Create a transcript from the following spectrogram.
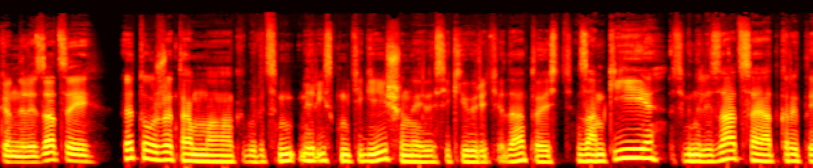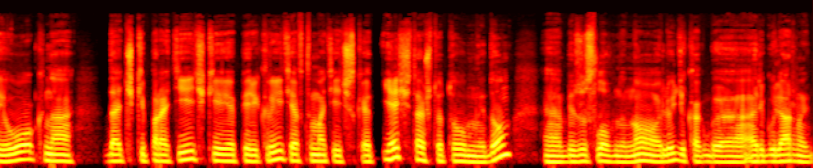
канализацией. Это уже там, а, как говорится, риск mitigation или security, да, то есть замки, сигнализация, открытые окна, датчики протечки, перекрытие автоматическое. Я считаю, что это умный дом, э, безусловно, но люди как бы регулярно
